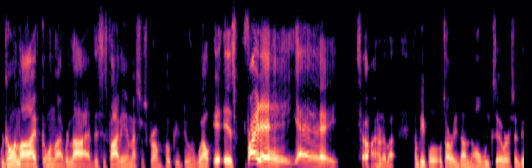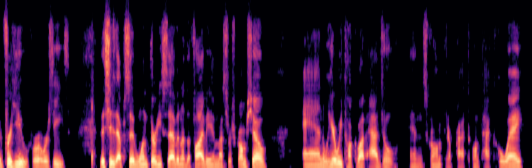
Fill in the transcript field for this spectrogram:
we're going live, going live. We're live. This is 5 a.m. Mester Scrum. Hope you're doing well. It is Friday. Yay. So I don't know about some people, it's already done. The whole week's over. So good for you for overseas. This is episode 137 of the 5 a.m. Mester Scrum Show. And here we talk about Agile and Scrum in a practical and tactical way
